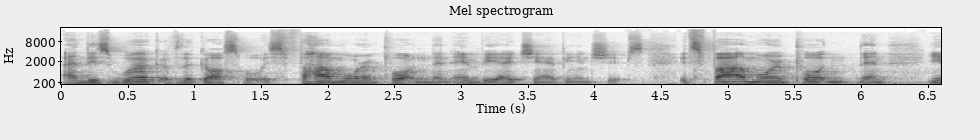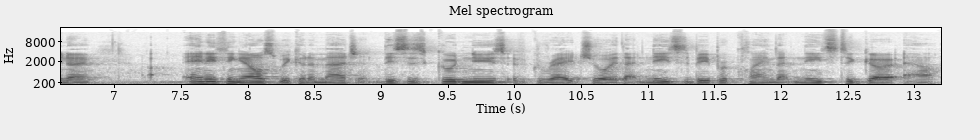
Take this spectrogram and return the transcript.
And this work of the gospel is far more important than NBA championships. It's far more important than, you know, anything else we can imagine. This is good news of great joy that needs to be proclaimed, that needs to go out.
